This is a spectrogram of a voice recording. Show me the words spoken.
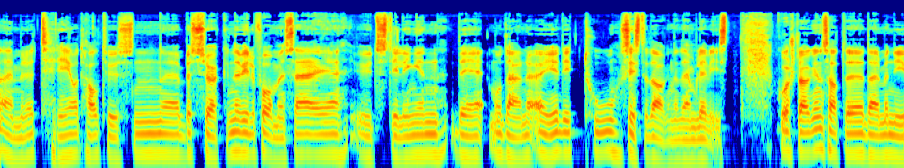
Nærmere 3500 besøkende ville få med seg utstillingen Det moderne øyet de to siste dagene den ble vist. Gårsdagen satte dermed ny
